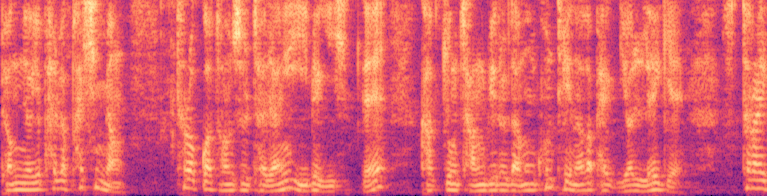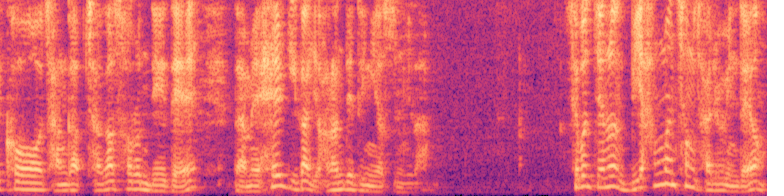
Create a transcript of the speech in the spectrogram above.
병력이 880명, 트럭과 전술 차량이 220대, 각종 장비를 담은 컨테이너가 114개, 스트라이커 장갑차가 34대, 그다음에 헬기가 11대 등이었습니다. 세 번째는 미 항만청 자료인데요.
